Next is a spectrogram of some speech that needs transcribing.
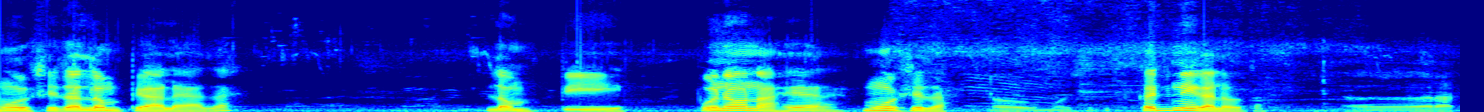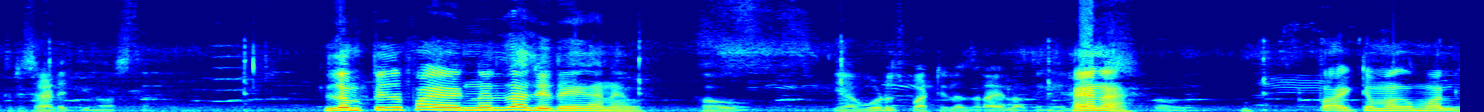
मुळशीचा लंपी आलाय आज हा? लंपी पुण्याहून आहे ना मुळशीचा. हो मुळशी कधी निघाला होता? रात्री साडेतीन वाजता. लंपीचं फायनल झाले आहे का नाही? हो या वडूच पाटीलच राहिला होता आहे ना? हो. मग मला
